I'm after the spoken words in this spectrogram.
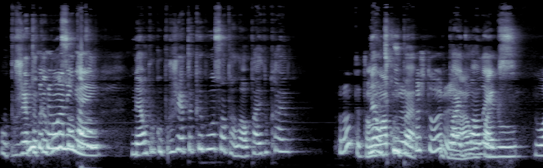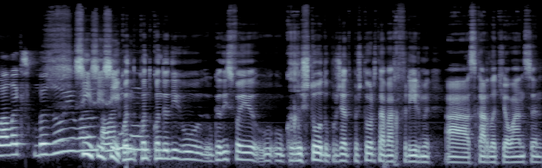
O projeto nunca acabou, tem lá ninguém. Estava... Não, porque o projeto acabou, só está lá o pai do Kyle. Pronto, então não, não desculpa, há pastor. O pai do Alex. Pai do, do Alex que basou e Sim, sim, sim. Quando, quando, quando eu digo o que eu disse foi o, o que restou do projeto Pastor, estava a referir-me à Scarlett Johansson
